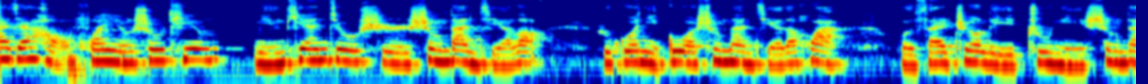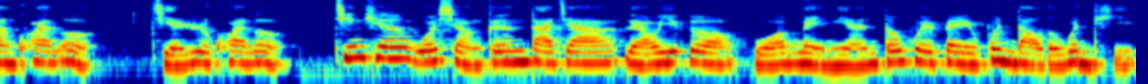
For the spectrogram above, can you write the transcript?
大家好，欢迎收听。明天就是圣诞节了，如果你过圣诞节的话，我在这里祝你圣诞快乐，节日快乐。今天我想跟大家聊一个我每年都会被问到的问题，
